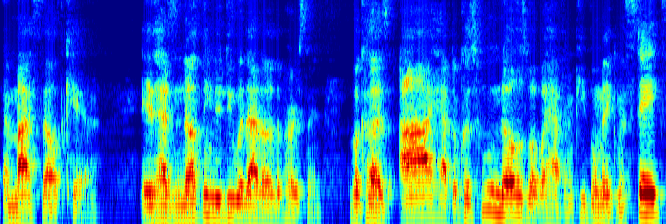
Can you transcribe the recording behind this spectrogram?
and my self care. It has nothing to do with that other person because I have to. Because who knows what will happen? People make mistakes.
